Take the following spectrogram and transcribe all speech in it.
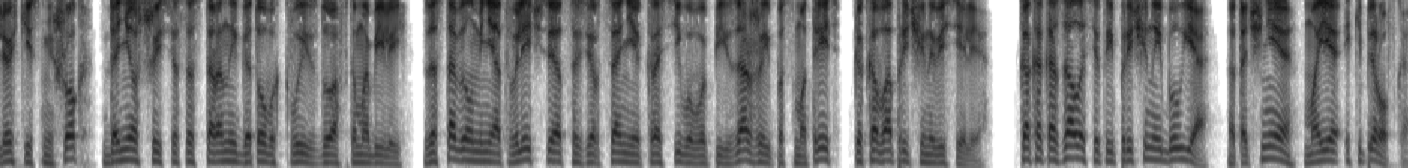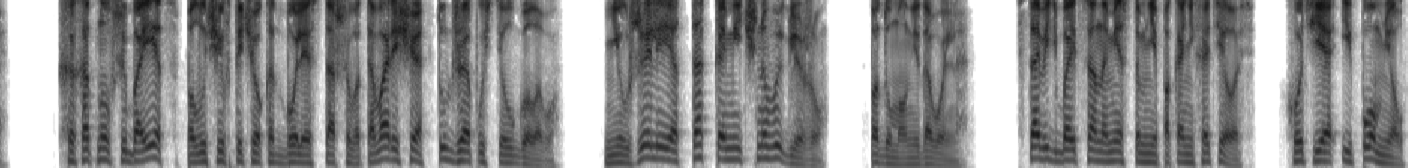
Легкий смешок, донесшийся со стороны готовых к выезду автомобилей, заставил меня отвлечься от созерцания красивого пейзажа и посмотреть, какова причина веселья. Как оказалось, этой причиной был я, а точнее, моя экипировка. Хохотнувший боец, получив тычок от более старшего товарища, тут же опустил голову. «Неужели я так комично выгляжу?» – подумал недовольно. Ставить бойца на место мне пока не хотелось, хоть я и помнил,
